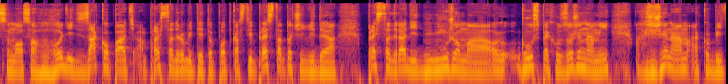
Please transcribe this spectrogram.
som mal sa hodiť, zakopať a prestať robiť tieto podcasty, prestať točiť videá, prestať radiť mužom a k úspechu so ženami a ženám ako byť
